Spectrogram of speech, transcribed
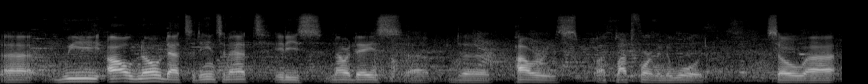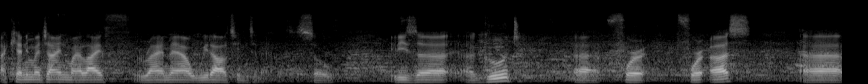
Uh, we all know that the internet, it is nowadays uh, the powerful platform in the world. So uh, I can imagine my life right now without internet. So it is a, a good uh, for, for us. Uh,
